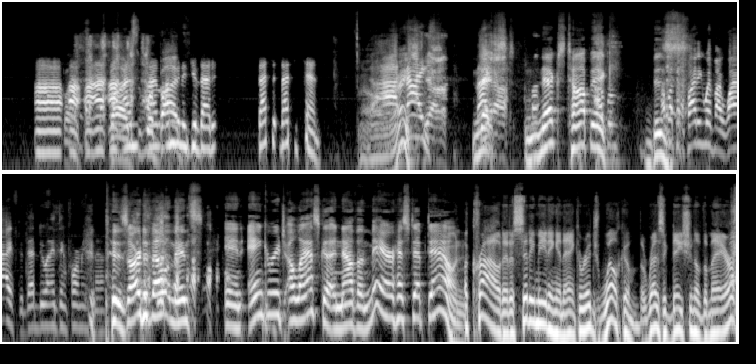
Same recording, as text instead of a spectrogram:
Uh, I, I, I, I'm, I'm, I'm going to give that. That's a, that's a ten. All Ah, right. nice. Yeah. Next, next topic. Biz- How about the fighting with my wife? Did that do anything for me? No. bizarre developments in Anchorage, Alaska, and now the mayor has stepped down. A crowd at a city meeting in Anchorage welcomed the resignation of the mayor.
